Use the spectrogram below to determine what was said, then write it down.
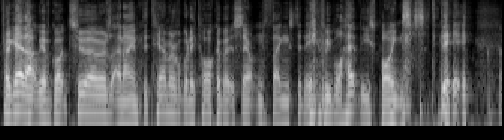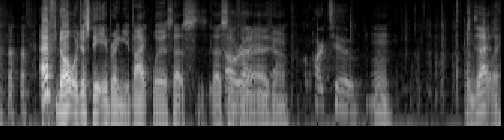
Forget that. We have got two hours, and I am determined we're going to talk about certain things today. We will hit these points today. if not, we'll just need to bring you back, Lewis. That's that's something oh, right. that is, you know. Part two. Mm. Exactly.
